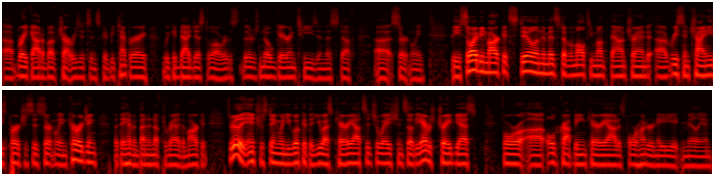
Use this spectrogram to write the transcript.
uh, breakout above chart resistance could be temporary. We could digest lower. This, there's no guarantees in this stuff, uh, certainly. The soybean market still in the midst of a multi month downtrend. Uh, recent Chinese purchases certainly encouraging, but they haven't been enough to rally the market. It's really interesting when you look at the U.S. carryout situation. So the average trade guess for uh, old crop bean carryout is 488 million.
